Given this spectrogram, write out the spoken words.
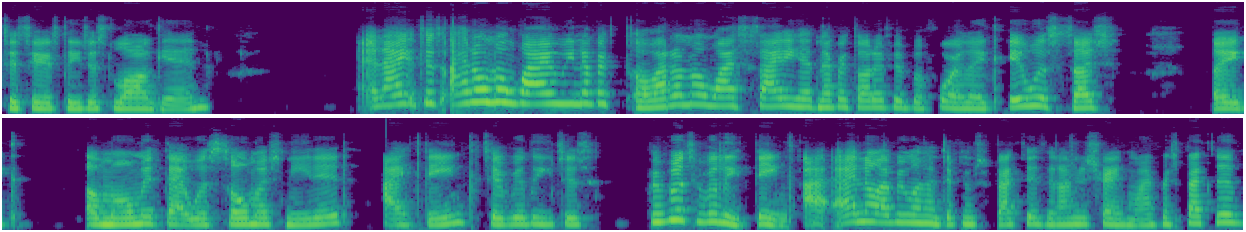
to seriously just log in. And I just I don't know why we never oh I don't know why society has never thought of it before. Like it was such like a moment that was so much needed, I think, to really just for people to really think. I, I know everyone has different perspectives and I'm just sharing my perspective.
